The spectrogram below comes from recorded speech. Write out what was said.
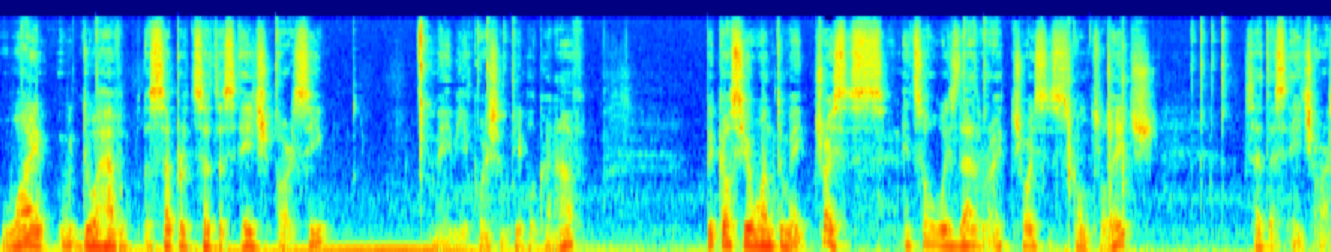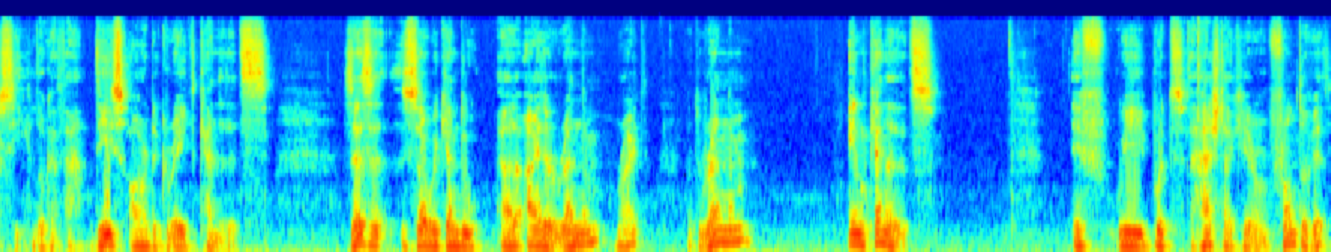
Why do I have a, separate set as HRC? Maybe a question people can have. Because you want to make choices. It's always that, right? Choices. Control H, ZSH RC. Look at that. These are the great candidates. so we can do uh, either random, right? But random in candidates if we put a hashtag here in front of it,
